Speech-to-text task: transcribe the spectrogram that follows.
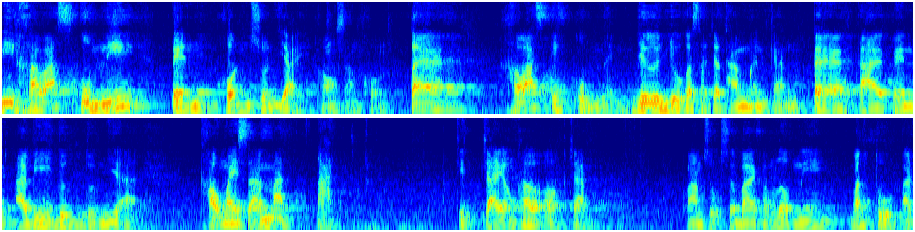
มีคาวัสกลุ่มนี้เป็นคนส่วนใหญ่ของสังคม แต่คาวัสอีกกลุ่มหนึ่ง ยืนอยู่กับสัจธรรมเหมือนกัน แต่กลายเป็นอาบีดุดุนยาเขาไม่สามารถตัดจิตใจของเขาออกจากความสุขสบายของโลกนี้ วัตถุปัจ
